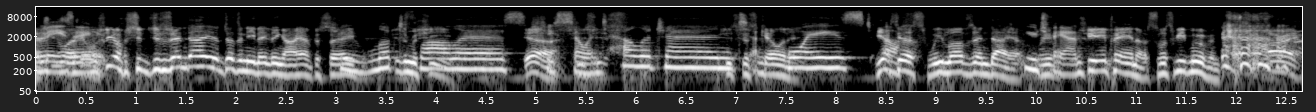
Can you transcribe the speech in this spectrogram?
is, She's amazing. She, she, Zendaya doesn't need anything I have to say. She looked She's a machine. flawless. Yeah, she's so she's- intelligent. she's just and killing it. poised. Yes, Ugh. yes, we love Zendaya. Huge We- fan. She ain't paying us. Let's keep moving. All right.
